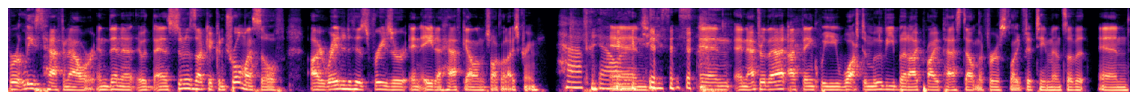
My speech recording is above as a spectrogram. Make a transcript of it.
for at least half an hour, and then uh, as soon as I could control myself, I raided his freezer and ate a half gallon of chocolate ice cream. Half gallon. And- Jesus. and and after that, I think we watched a movie, but I probably passed out in the first like 15 minutes of it, and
